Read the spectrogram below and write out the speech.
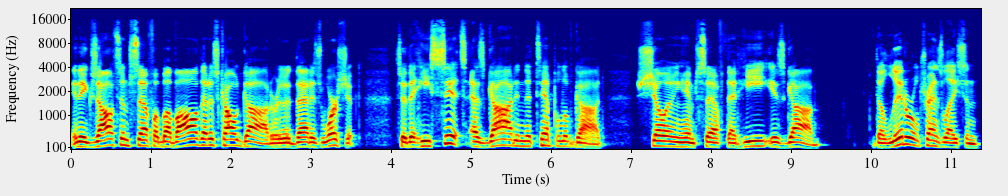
and exalts himself above all that is called God or that is worshiped, so that he sits as God in the temple of God, showing himself that he is God. The literal translation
